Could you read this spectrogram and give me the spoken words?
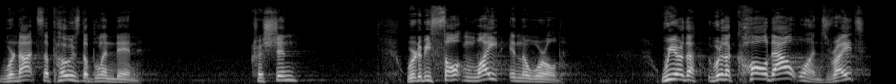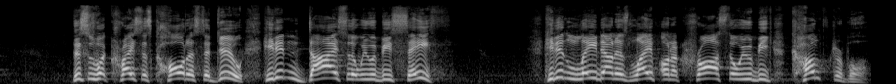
we're not supposed to blend in. Christian, we're to be salt and light in the world. We are the, we're the called out ones, right? This is what Christ has called us to do. He didn't die so that we would be safe. He didn't lay down his life on a cross so we would be comfortable.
